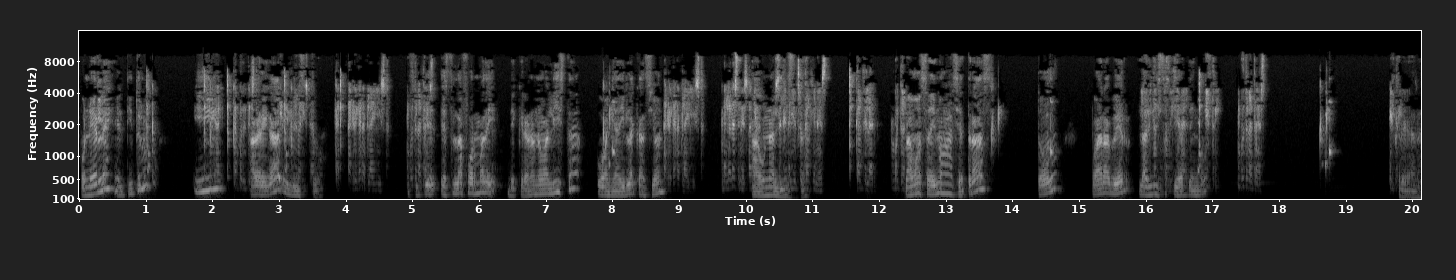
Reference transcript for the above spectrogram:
ponerle, el título, y de agregar y listo. Agregar a Así que esta es la forma de, crear una nueva lista o añadir la canción a una lista. Vamos a irnos hacia atrás, todo, para ver las listas que ya tengo. Crear.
